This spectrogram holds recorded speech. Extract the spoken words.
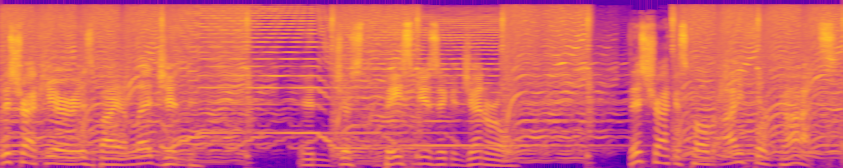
This track here is by a legend in just bass music in general. This track is called I Forgot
